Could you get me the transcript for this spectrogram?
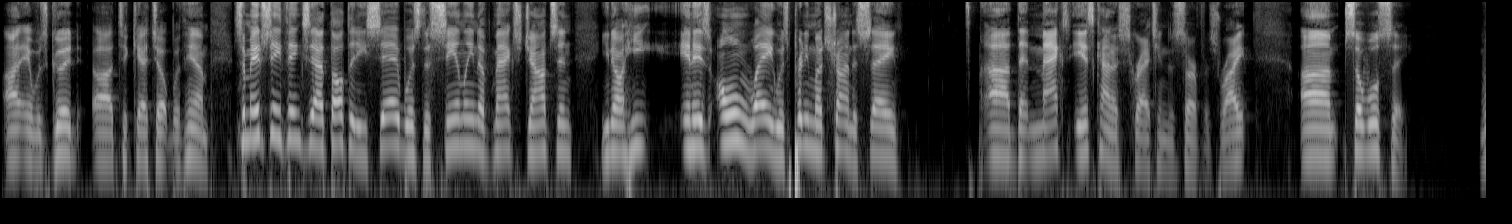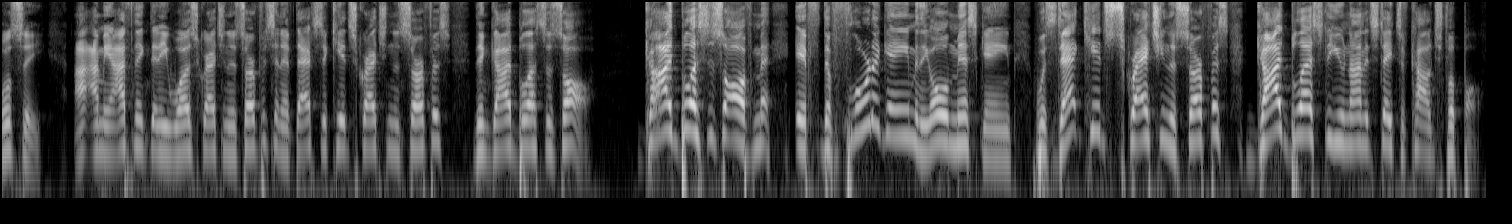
Uh, it was good uh, to catch up with him. Some interesting things that I thought that he said was the ceiling of Max Johnson. You know, he in his own way was pretty much trying to say uh, that Max is kind of scratching the surface, right? Um, so we'll see. We'll see. I, I mean, I think that he was scratching the surface, and if that's the kid scratching the surface, then God bless us all. God bless us all. If, if the Florida game and the Ole Miss game was that kid scratching the surface, God bless the United States of college football.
